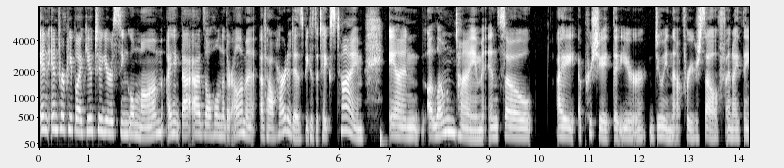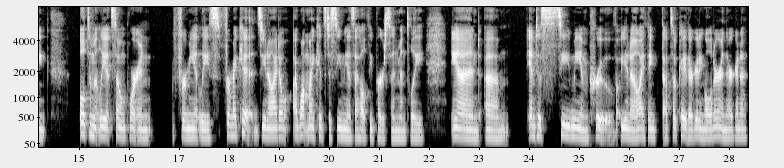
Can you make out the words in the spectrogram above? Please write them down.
and and for people like you too, you're a single mom. I think that adds a whole nother element of how hard it is because it takes time and alone time. And so I appreciate that you're doing that for yourself. And I think ultimately it's so important for me at least for my kids you know i don't i want my kids to see me as a healthy person mentally and um and to see me improve. You know, I think that's okay. They're getting older and they're going to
